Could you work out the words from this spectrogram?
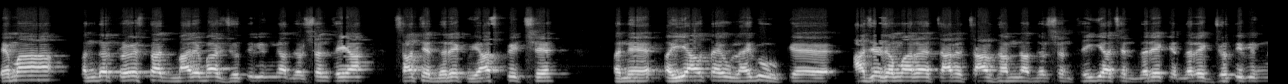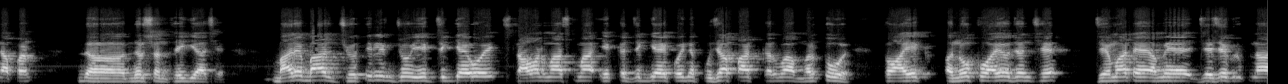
એમાં અંદર પ્રવેશતા જ બારે બાર જ્યોતિર્લિંગના દર્શન થયા, સાથે દરેક વ્યાસપીઠ છે. અને અહીંયા આવતા એવું લાગ્યું કે આજે જ અમારા ચારે ચાર ધામના દર્શન થઈ ગયા છે દરેકે દરેક જ્યોતિર્લિંગના પણ દર્શન થઈ ગયા છે. બારે બાર જ્યોતિર્લિંગ જો એક જગ્યાએ હોય, શ્રાવણ માસમાં એક જ જગ્યાએ કોઈને પૂજા પાઠ કરવા મળતું હોય, તો આ એક અનોખું આયોજન છે. જે માટે અમે જે જે ગ્રુપના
